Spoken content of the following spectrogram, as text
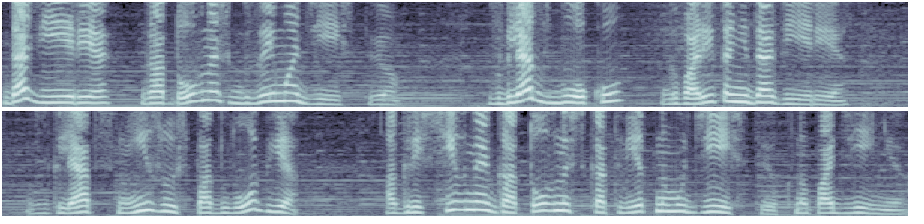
Доверие, готовность к взаимодействию. Взгляд сбоку говорит о недоверии. Взгляд снизу из-под лобья – агрессивная готовность к ответному действию, к нападению.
